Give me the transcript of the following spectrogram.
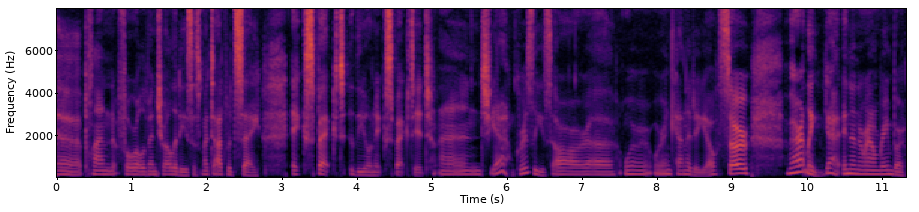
Uh, plan for all eventualities, as my dad would say. Expect the unexpected. And yeah, grizzlies are, uh, we're, we're in Canada, yo. So apparently, yeah, in and around Rainbow.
